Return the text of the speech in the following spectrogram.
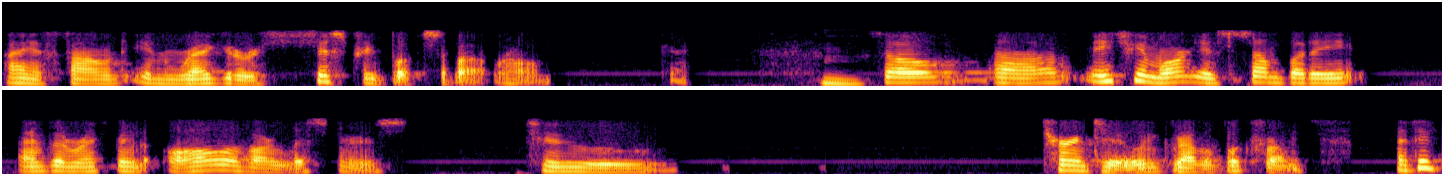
I have found in regular history books about Rome. Okay. Hmm. So, uh, H.V. Morton is somebody I'm going to recommend all of our listeners to turn to and grab a book from. I think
